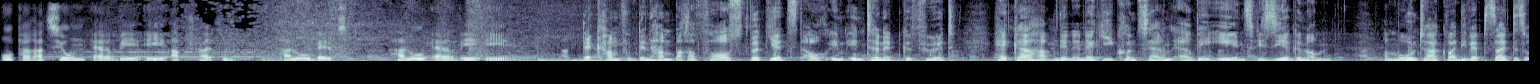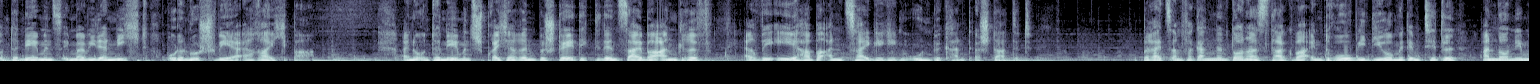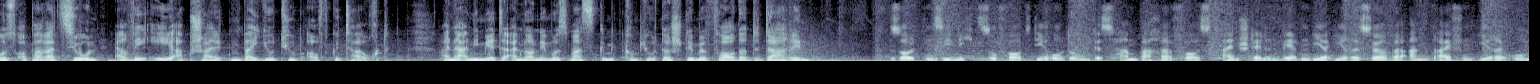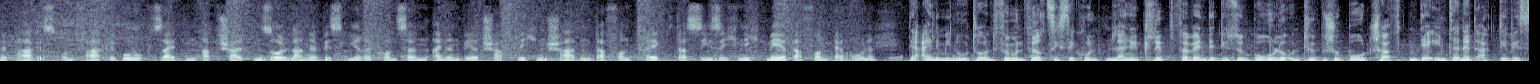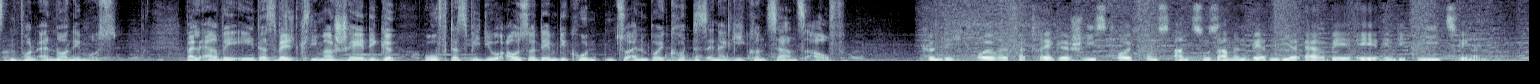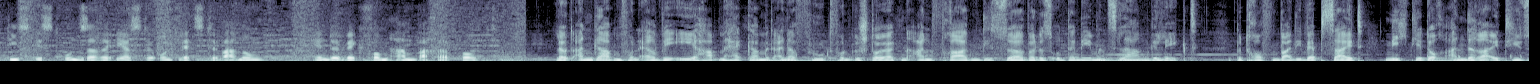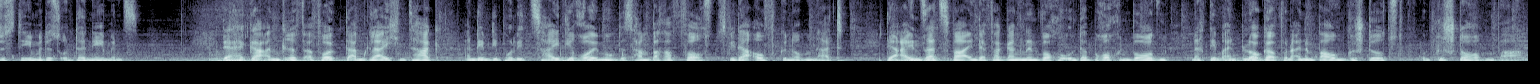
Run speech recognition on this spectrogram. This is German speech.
Operation RWE abschalten. Hallo Welt. Hallo RWE. Der Kampf um den Hambacher Forst wird jetzt auch im Internet geführt. Hacker haben den Energiekonzern RWE ins Visier genommen. Am Montag war die Website des Unternehmens immer wieder nicht oder nur schwer erreichbar. Eine Unternehmenssprecherin bestätigte den Cyberangriff. RWE habe Anzeige gegen Unbekannt erstattet. Bereits am vergangenen Donnerstag war ein Drohvideo mit dem Titel Anonymous Operation RWE abschalten bei YouTube aufgetaucht. Eine animierte Anonymous-Maske mit Computerstimme forderte darin, Sollten Sie nicht sofort die Rodung des Hambacher Forst einstellen, werden wir Ihre Server angreifen, Ihre Homepages und Facebook-Seiten abschalten, solange bis Ihre Konzern einen wirtschaftlichen Schaden davon trägt, dass Sie sich nicht mehr davon erholen. Der eine Minute und 45 Sekunden lange Clip verwendet die Symbole und typische Botschaften der Internetaktivisten von Anonymous. Weil RWE das Weltklima schädige ruft das Video außerdem die Kunden zu einem Boykott des Energiekonzerns auf. Kündigt eure Verträge, schließt euch uns an, zusammen werden wir RWE in die Knie zwingen. Dies ist unsere erste und letzte Warnung. Hände weg vom Hambacher Port. Laut Angaben von RWE haben Hacker mit einer Flut von gesteuerten Anfragen die Server des Unternehmens lahmgelegt. Betroffen war die Website, nicht jedoch andere IT-Systeme des Unternehmens. Der Hackerangriff erfolgte am gleichen Tag, an dem die Polizei die Räumung des Hambacher Forsts wieder aufgenommen hat. Der Einsatz war in der vergangenen Woche unterbrochen worden, nachdem ein Blogger von einem Baum gestürzt und gestorben war.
